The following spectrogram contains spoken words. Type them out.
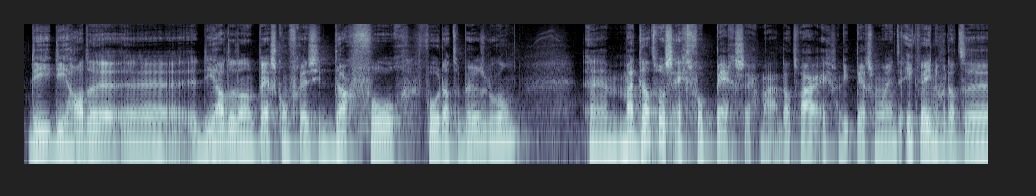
die, die, hadden, uh, die hadden dan een persconferentie de dag voor, voordat de beurs begon. Um, maar dat was echt voor pers, zeg maar. Dat waren echt van die persmomenten. Ik weet nog dat... Uh,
